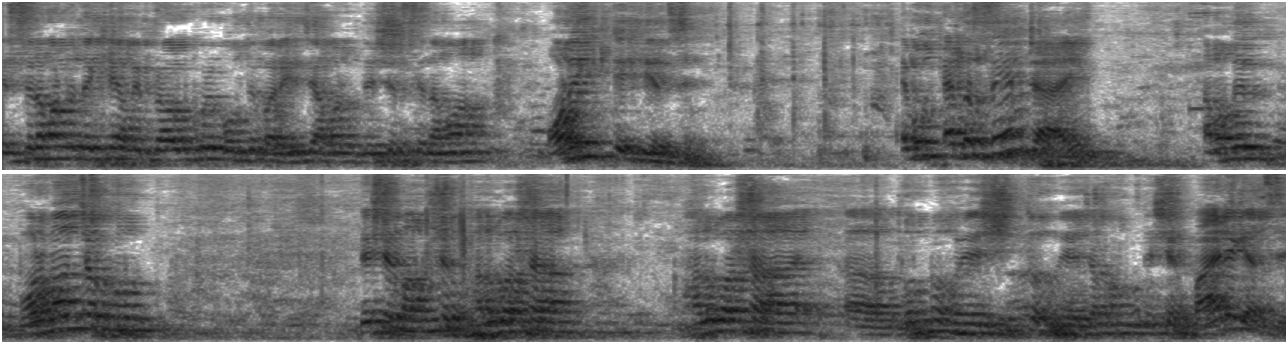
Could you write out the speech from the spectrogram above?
এই সিনেমাটা দেখে আমি প্রাউড করে বলতে পারি যে আমার দেশের সিনেমা অনেক এগিয়েছে। এবং অ্যাট দ্য সেম টাইম আমাদের বরবাদ যখন দেশের মানুষের ভালোবাসা ভালোবাসা ধন্য হয়ে সিদ্ধ হয়ে যখন দেশের বাইরে গেছে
